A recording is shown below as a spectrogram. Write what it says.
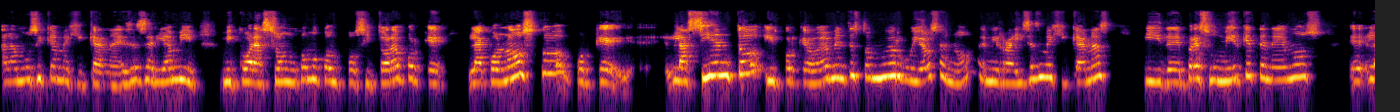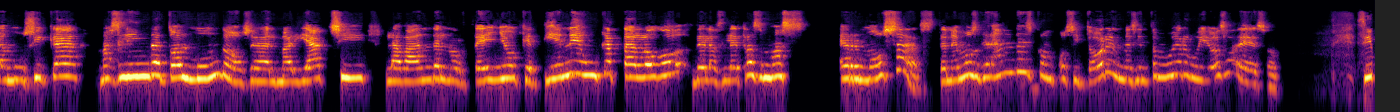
a la música mexicana. Ese sería mi, mi corazón como compositora porque la conozco, porque la siento y porque obviamente estoy muy orgullosa, ¿no? De mis raíces mexicanas y de presumir que tenemos eh, la música más linda de todo el mundo, o sea, el mariachi, la banda, el norteño, que tiene un catálogo de las letras más hermosas. Tenemos grandes compositores, me siento muy orgullosa de eso. Sí,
